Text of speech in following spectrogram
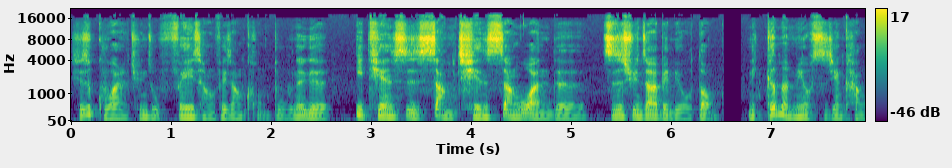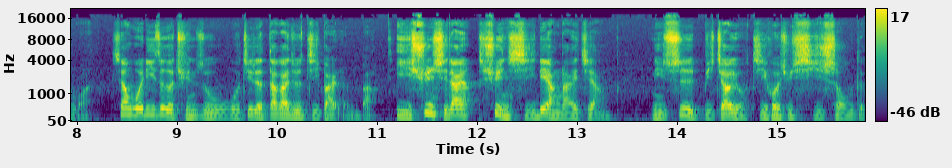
其实股癌的群组非常非常恐怖，那个一天是上千上万的资讯在那边流动，你根本没有时间看完。像威力这个群组，我记得大概就是几百人吧。以讯息量讯息量来讲，你是比较有机会去吸收的。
